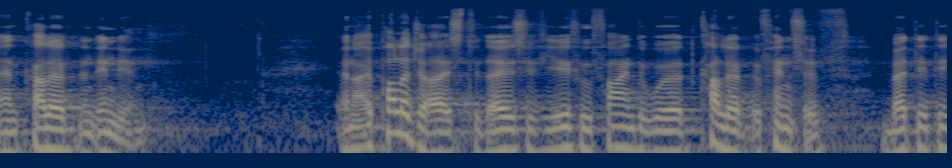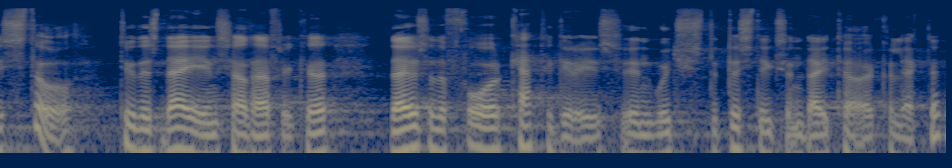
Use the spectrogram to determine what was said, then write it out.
and colored and Indian. And I apologize to those of you who find the word colored offensive, but it is still, to this day in South Africa, those are the four categories in which statistics and data are collected.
